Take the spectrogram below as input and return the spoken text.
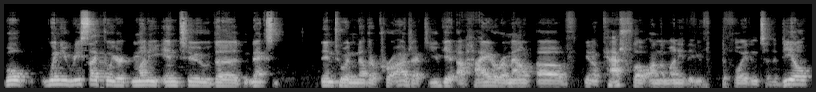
Well, when you recycle your money into the next into another project, you get a higher amount of you know cash flow on the money that you've deployed into the deal.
